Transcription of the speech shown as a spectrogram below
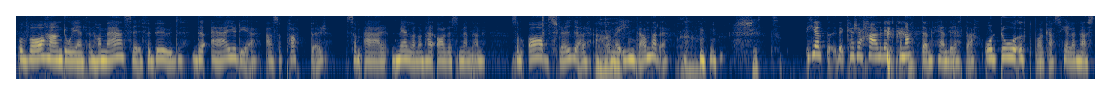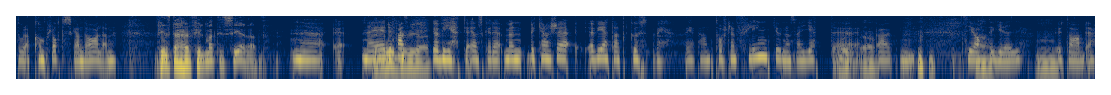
Och vad han då egentligen har med sig för bud, det är ju det, alltså papper som är mellan de här adelsmännen som avslöjar att de är inblandade. Shit. Helt, det kanske halv ett på natten händer detta och då uppdagas hela den här stora komplottskandalen. Finns det här filmatiserat? Nej, eh, Det nej det, borde fanns, jag vet, jag älskar det, men det kanske, jag vet att Gus, vad heter han, Torsten Flink gjorde en sån jätte, Oj, ja. mm, teatergrej utav det,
